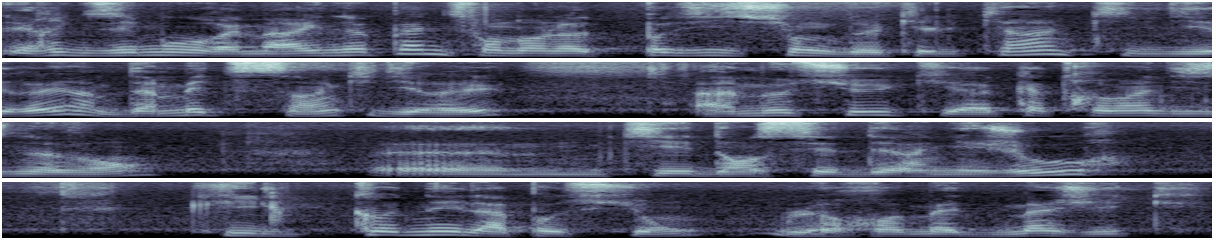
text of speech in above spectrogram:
Éric Zemmour et Marine Le Pen sont dans la position de quelqu'un qui dirait, d'un médecin qui dirait, un monsieur qui a 99 ans, euh, qui est dans ces derniers jours, qu'il connaît la potion, le remède magique,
